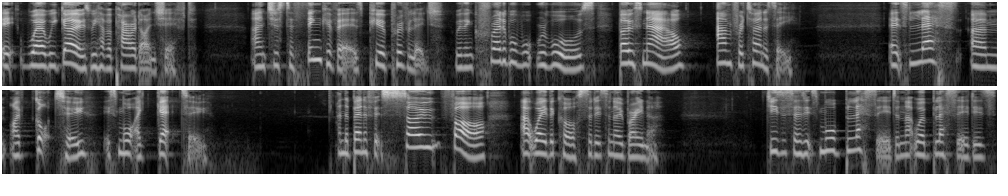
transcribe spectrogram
it, where we go is we have a paradigm shift. And just to think of it as pure privilege with incredible rewards, both now and for eternity. It's less um, I've got to, it's more I get to. And the benefits so far outweigh the costs that it's a no brainer. Jesus says it's more blessed, and that word blessed is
